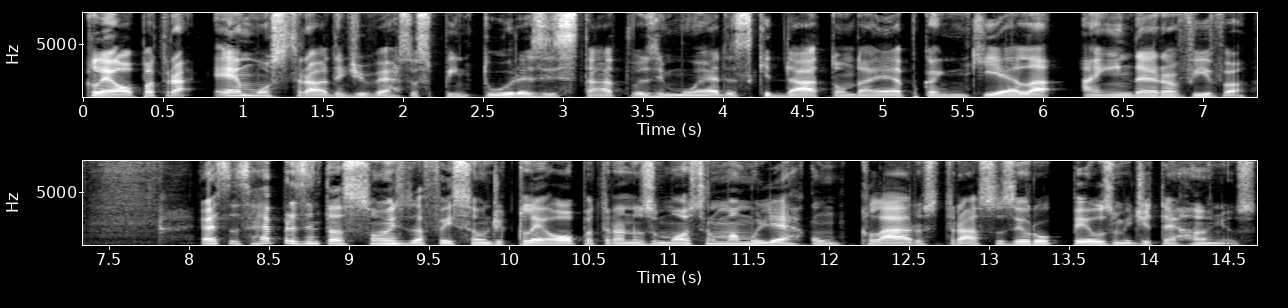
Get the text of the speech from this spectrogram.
Cleópatra é mostrada em diversas pinturas, estátuas e moedas que datam da época em que ela ainda era viva. Essas representações da feição de Cleópatra nos mostram uma mulher com claros traços europeus mediterrâneos,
